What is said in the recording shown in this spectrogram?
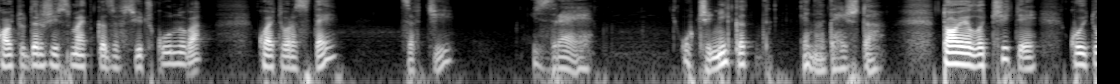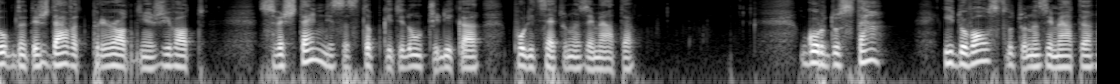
който държи сметка за всичко онова, което расте, цъфти и зрее. Ученикът е надежда. Той е лъчите, които обнадеждават природния живот. Свещени са стъпките на ученика по лицето на земята. Гордостта и доволството на земята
